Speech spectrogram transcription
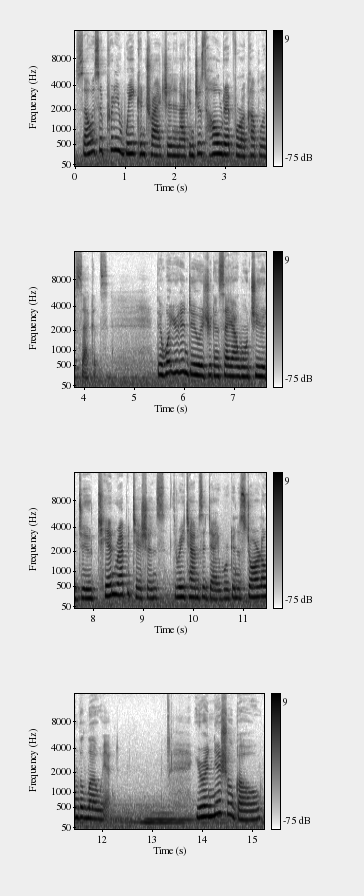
So it's a pretty weak contraction, and I can just hold it for a couple of seconds. Then, what you're going to do is you're going to say, I want you to do 10 repetitions three times a day. We're going to start on the low end. Your initial goal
